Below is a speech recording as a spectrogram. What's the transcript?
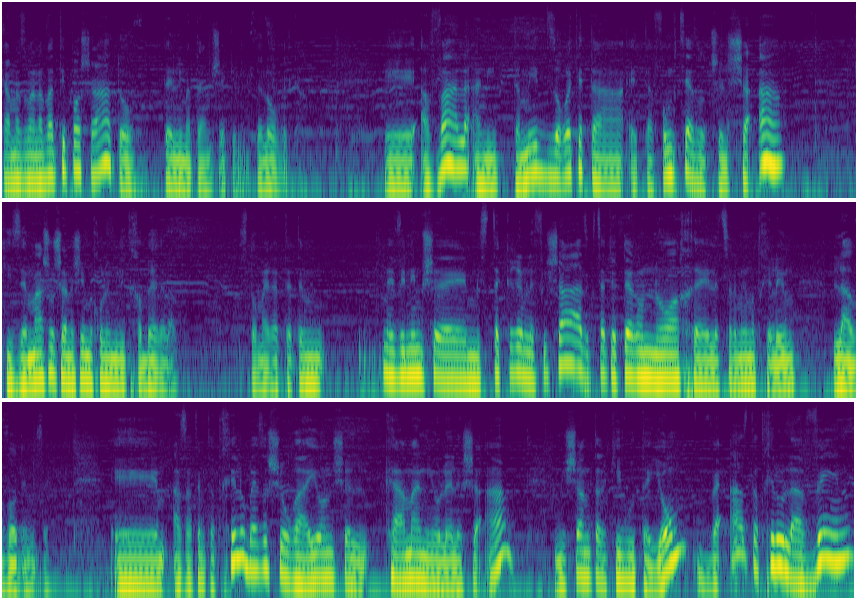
כמה זמן עבדתי פה? שעה? טוב, תן לי 200 שקל. זה לא עובד ככה. אבל אני תמיד זורק את, ה, את הפונקציה הזאת של שעה, כי זה משהו שאנשים יכולים להתחבר אליו. זאת אומרת, אתם מבינים שמשתכרים לפי שעה, זה קצת יותר נוח אה, לצלמים מתחילים לעבוד עם זה. אה, אז אתם תתחילו באיזשהו רעיון של כמה אני עולה לשעה, משם תרכיבו את היום, ואז תתחילו להבין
